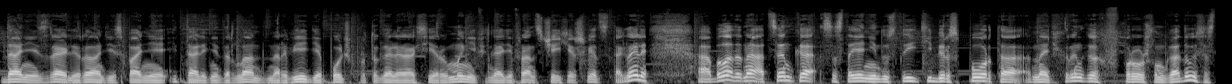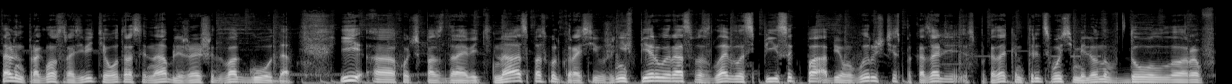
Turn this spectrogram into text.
Дания, Израиль, Ирландия, Испания, Италия, Нидерланды, Норвегия, Польша, Португалия, Россия, Румыния, Финляндия, Франция, Чехия, Швеция и так далее, а, была дана оценка состояния индустрии киберспорта на этих рынках в прошлом году и составлен прогноз развития отрасли на ближайшие два года. И э, хочется поздравить нас, поскольку Россия уже не в первый раз возглавила список по объему выручки с, показателем, с показателем 38 8 миллионов долларов,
